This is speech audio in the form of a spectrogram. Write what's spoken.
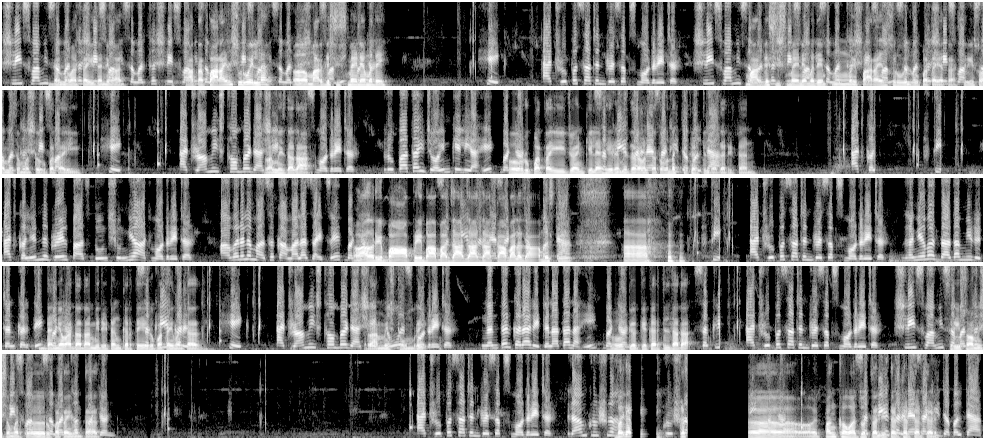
श्री स्वामी धन्यवाद ताई, श्री स्वामी धन्यवाद. समर्थ श्री स्वामी आता पारायण सुरू होईल ना? मार्गशीर्ष महिन्यामध्ये. एक. मार्गशीर्ष श्री महिन्यामध्ये पारायण स्वामी सुरू होईल रूपाताई श्री आता. श्री स्वामी समर्थ ऍट रमेश दादा. मॉडरेटर रूपाताई जॉईन केली आहे हो रुपाताई जॉईन केले आहे रमेश दादा म्हणतात नक्की करतील. दादा रिटर्न ऍट कल ती- ऍट कल्याण ग्रेल पाच दोन शून्य आठ मॉडरेटर आवरलं माझं कामाला जायचंय बटन अरे बाप रे बाबा जा जा जा कामाला जा मस्त. ती ऍट रूपसाटन ड्रेसअप्स मॉडरेटर धन्यवाद दादा मी रिटर्न करते. धन्यवाद बटन. दादा मी रिटर्न करते. रुपाताई म्हणतात. हे at Ramesh Thombar dash Ramesh Thombare. Moderator नंतर करा रिटर्न आता नाही ओके बटन ओके करतील दादा. सक्रिय at Rupasatin dress ups moderator Shri Swami Shri Samarth Swami Samarth, Rupatai म्हणतात. At Rupasatin dress ups moderator Ramakrishna बघा कृष्ण पंख वाजवत चालली सक्रिय तड तड करण्यासाठी डबल टॅप.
